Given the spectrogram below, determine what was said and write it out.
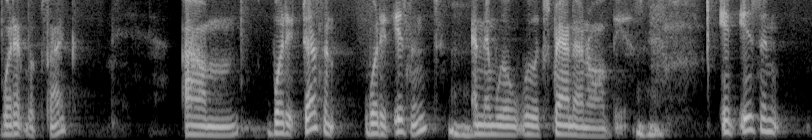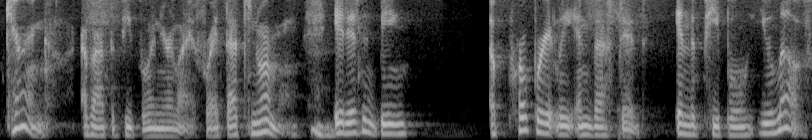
what it looks like. Um, what it doesn't, what it isn't, mm-hmm. and then we'll we'll expand on all of these. Mm-hmm. It isn't caring about the people in your life, right? That's normal. Mm-hmm. It isn't being appropriately invested in the people you love.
